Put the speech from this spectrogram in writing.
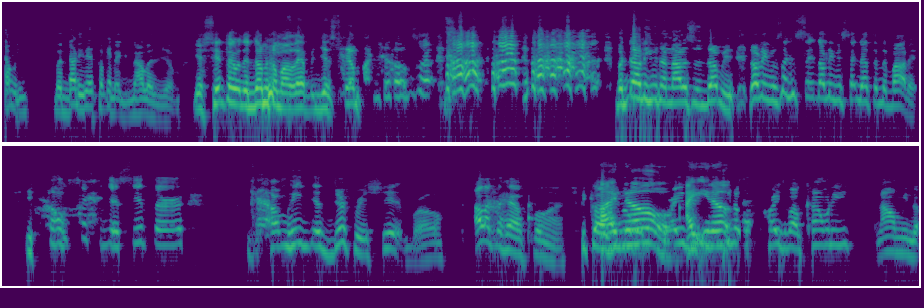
but don't even fucking acknowledge them. Just sit there with the dummy on my lap and just tell my jokes. but don't even acknowledge the dummy. Don't even fucking say. Don't even say nothing about it. You know what I'm saying? Just sit there. I mean, just different shit, bro. I like to have fun because I you know. what's I- crazy? you know- what's crazy about comedy, and I don't mean to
